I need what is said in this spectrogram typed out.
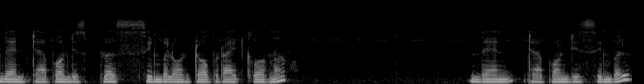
then tap on this plus symbol on top right corner, then tap on this symbol,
